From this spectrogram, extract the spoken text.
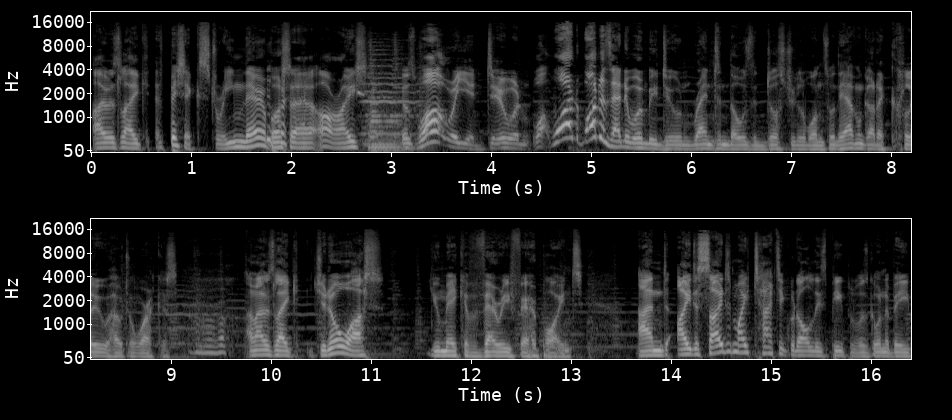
I was like a bit extreme there, but uh, all right. He goes, "What were you doing? What, what what does anyone be doing renting those industrial ones when they haven't got a clue how to work it?" And I was like, "Do you know what? You make a very fair point." And I decided my tactic with all these people was going to be,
